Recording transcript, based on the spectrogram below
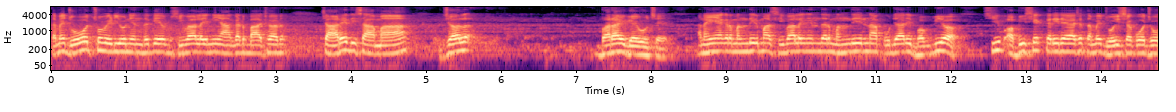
તમે જુઓ છો વિડીયોની અંદર કે શિવાલયની આગળ પાછળ ચારે દિશામાં જલ ભરાઈ ગયું છે. અને અહીંયા આગળ મંદિરમાં શિવાલયની અંદર મંદિરના પૂજારી ભવ્ય શિવ અભિષેક કરી રહ્યા છે. તમે જોઈ શકો છો.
